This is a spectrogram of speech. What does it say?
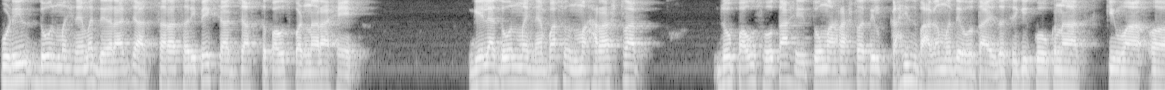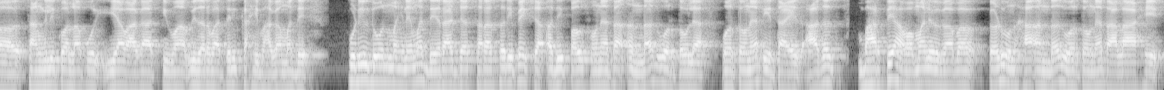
पुढील दोन महिन्यामध्ये राज्यात सरासरीपेक्षा जास्त पाऊस पडणार आहे. गेल्या दोन महिन्यापासून महाराष्ट्रात जो पाऊस होत आहे तो महाराष्ट्रातील काहीच भागामध्ये होत आहे. जसे की कोकणात किंवा सांगली कोल्हापूर या भागात किंवा विदर्भातील काही भागामध्ये पुढील दोन महिन्यामध्ये राज्यात सरासरीपेक्षा अधिक पाऊस होण्याचा अंदाज वर्तवल्या वर्तवण्यात येत आहे. आजच भारतीय हवामान विभागाकडून हा अंदाज वर्तवण्यात आला आहे.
